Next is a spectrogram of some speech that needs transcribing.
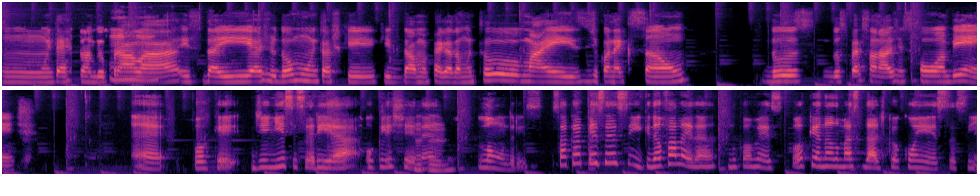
Um intercâmbio para uhum. lá, isso daí ajudou muito. Acho que, que dá uma pegada muito mais de conexão dos, dos personagens com o ambiente. É, porque de início seria o clichê, né? Uhum. Londres. Só que eu pensei assim, que nem eu falei, né, no começo, porque não numa cidade que eu conheço, assim.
